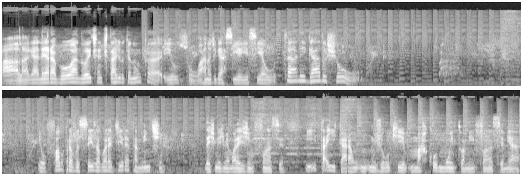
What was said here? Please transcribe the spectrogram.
Fala galera, boa noite, antes tarde do que nunca. Eu sou o Arnold Garcia e esse é o Tá Ligado Show. Eu falo para vocês agora diretamente das minhas memórias de infância. E tá aí, cara, um, um jogo que marcou muito a minha infância, minha,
